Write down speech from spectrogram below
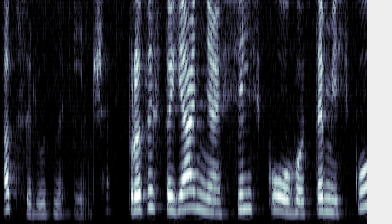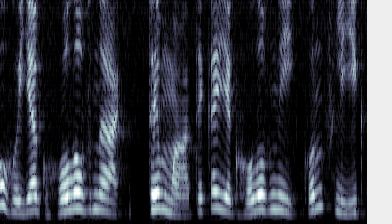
абсолютно інше. Протистояння сільського та міського як головна тематика, як головний конфлікт,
